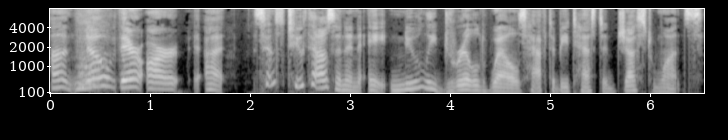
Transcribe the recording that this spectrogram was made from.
Uh, no, there are. Uh, since 2008, newly drilled wells have to be tested just once.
